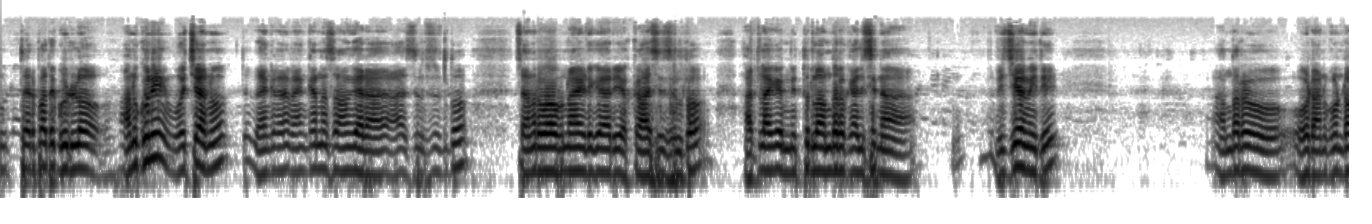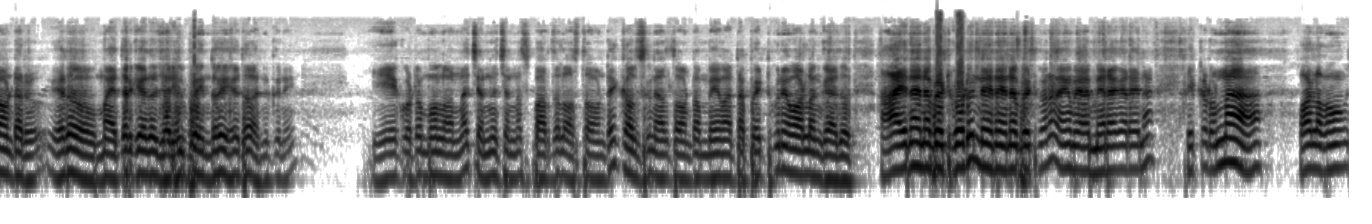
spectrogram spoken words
తిరుపతి గుడిలో అనుకుని వచ్చాను. వెంకట వెంకన్న స్వామి గారి ఆ- ఆశీస్సులతో చంద్రబాబు నాయుడు గారి యొక్క ఆశీస్సులతో అట్లాగే మిత్రులందరూ కలిసిన విజయం ఇది. అందరూ ఒకటి అనుకుంటూ ఉంటారు ఏదో మా ఇద్దరికి ఏదో జరిగిపోయిందో ఏదో అనుకుని. ఏ కుటుంబంలో ఉన్నా చిన్న చిన్న స్పర్ధలు వస్తూ ఉంటాయి కలుసుకుని వెళ్తూ ఉంటాం. మేము అట్లా పెట్టుకునే వాళ్ళం కాదు. ఆయనైనా పెట్టుకోడు నేనైనా పెట్టుకోను మీరా గారైనా ఇక్కడ ఉన్న వాళ్ళము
